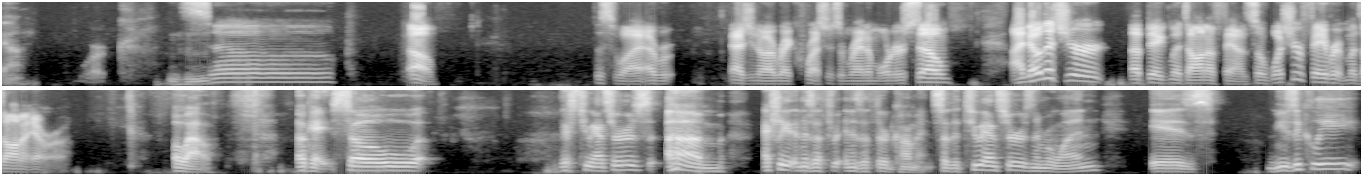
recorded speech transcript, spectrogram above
Yeah. work Mhm. So, oh, this is why I, as you know, I write questions in random order. So, I know that you're a big Madonna fan. So, what's your favorite Madonna era? Oh wow. Okay, so there's two answers. Um actually and there's a th- and there's a third comment. So the two answers number 1 is musically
